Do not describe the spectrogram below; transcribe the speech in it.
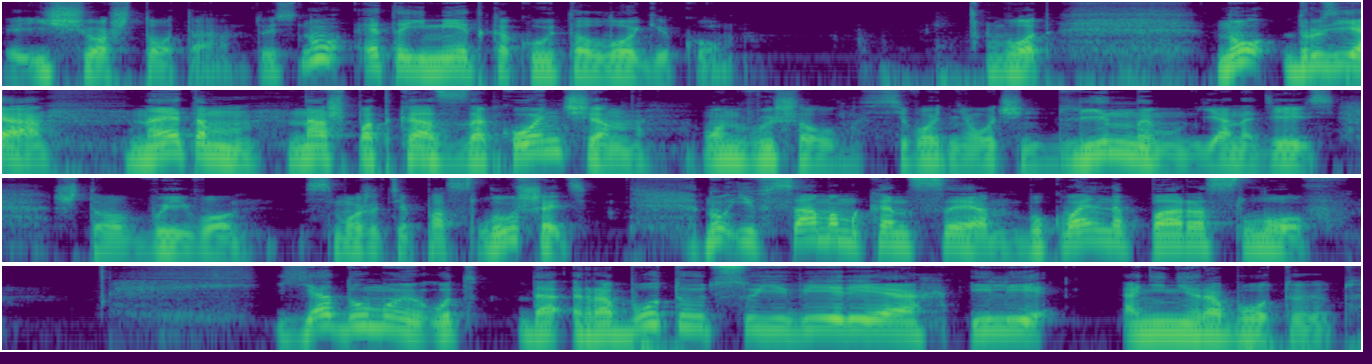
еще что-то. То есть, ну, это имеет какую-то логику. Вот. Ну, друзья, на этом наш подкаст закончен. Он вышел сегодня очень длинным. Я надеюсь, что вы его сможете послушать. Ну и в самом конце буквально пара слов. Я думаю, вот да, работают суеверия или они не работают?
